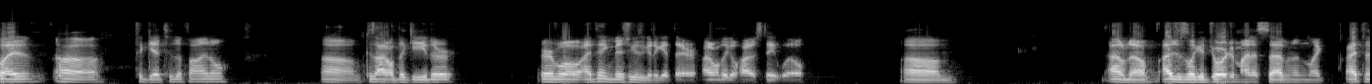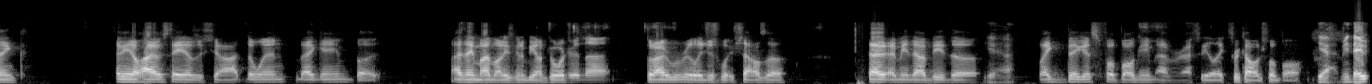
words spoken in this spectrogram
play uh to get to the final. Um, because I don't think either, or well, I think Michigan's going to get there. I don't think Ohio State will. Um, I don't know. I just look at Georgia minus seven and like I think, I mean Ohio State has a shot to win that game, but I think my money's going to be on Georgia in that. But I really just wish Salza. That I mean that would be the yeah, like biggest football game ever. I feel like for college football. yeah. I mean, they,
